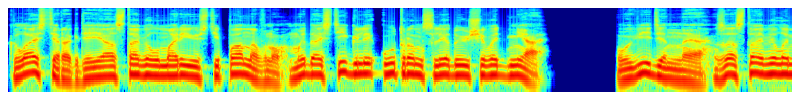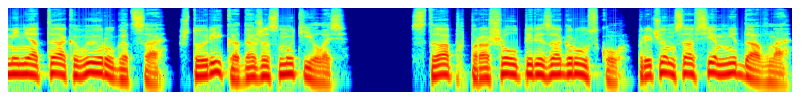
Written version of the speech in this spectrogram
Кластера, где я оставил Марию Степановну, мы достигли утром следующего дня. Увиденное заставило меня так выругаться, что Рика даже смутилась. Стаб прошел перезагрузку, причем совсем недавно,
